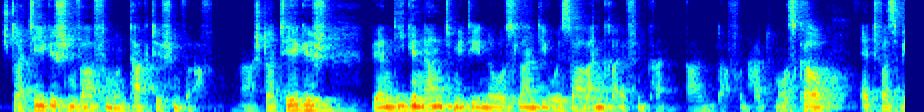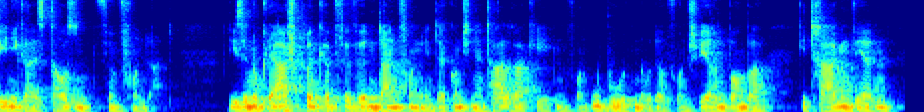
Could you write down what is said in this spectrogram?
strategischen Waffen und taktischen Waffen. Strategisch werden die genannt, mit denen Russland die USA angreifen kann. Davon hat Moskau etwas weniger als 1500. Diese Nuklearsprengköpfe würden dann von Interkontinentalraketen, von U-Booten oder von schweren Bomber getragen werden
